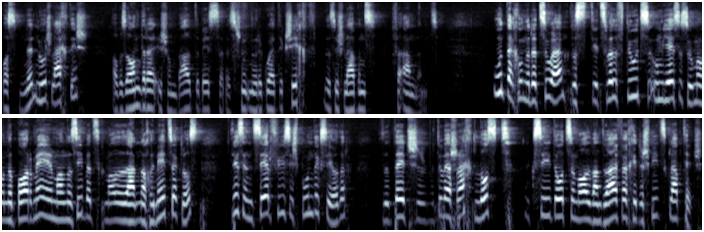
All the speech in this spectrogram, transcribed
Was nicht nur schlecht ist, aber das andere ist um Welten besser. Es ist nicht nur eine gute Geschichte, es ist lebensverändernd verändernd. Und dann kommt noch dazu, dass die zwölf Dudes um Jesus herum und ein paar mehr, mal noch 70 Mal haben noch ein bisschen mehr zugelassen, die sind sehr physisch gebunden oder? Du wärst recht lost gewesen wenn du einfach in der Schweiz gelebt hättest.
